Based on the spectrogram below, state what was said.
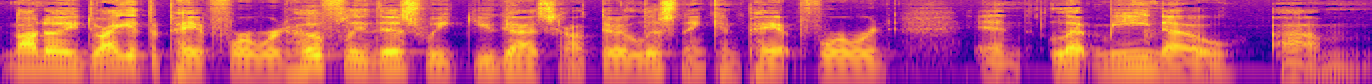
not only do I get to pay it forward, hopefully this week you guys out there listening can pay it forward and let me know um,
